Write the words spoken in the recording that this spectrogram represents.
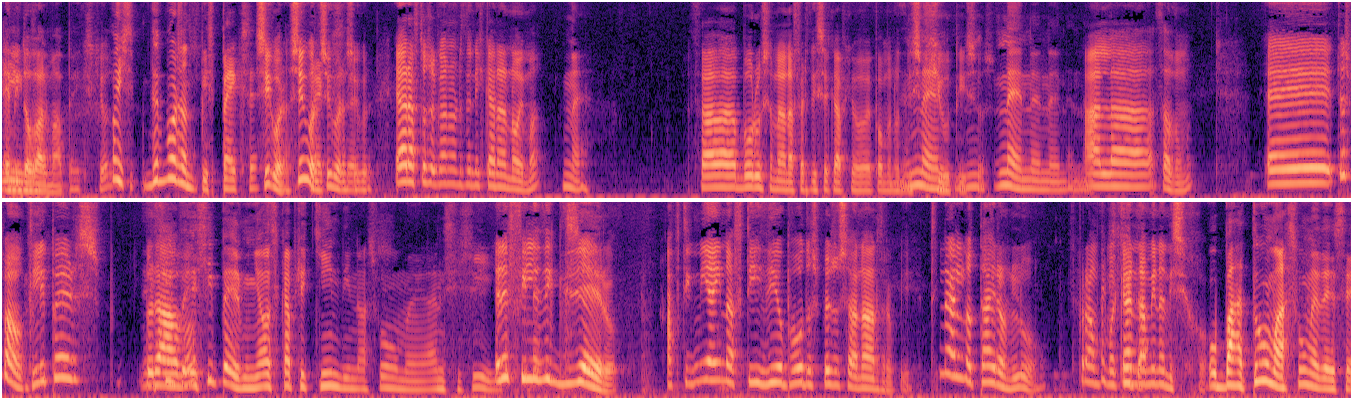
Ε, μην λίγο. το βάλουμε απ' έξω κιόλας. Όχι, δεν μπορείς να του πεις παίξε. Σίγουρα, σίγουρα, Παίξε. σίγουρα. σίγουρα. Ε, άρα αυτός ο κανόνας δεν έχει κανένα νόημα. Ναι. Θα μπορούσε να αναφερθεί σε κάποιο επόμενο dispute ναι, ίσως. Ναι, ναι, ναι. ναι, ναι. Αλλά θα δούμε. Ε, Τέλος πάντων, Clippers. Μπράβο. Εσύ, εσύ πες, μου, νιώθεις κάποιο κίνδυνο, ας πούμε, ανησυχείς; Ρε φίλε, δεν ξέρω. Απ' τη μία είναι αυτοί οι δύο που όντως παίζουν σαν άνθρωποι. Την άλλη είναι ο Τάιρον Λου. Πράγμα που με Εντάξει, κάνει κοίτα. να μην ανησυχώ. Ο Μπατούμ, ας πούμε, δεν σε,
